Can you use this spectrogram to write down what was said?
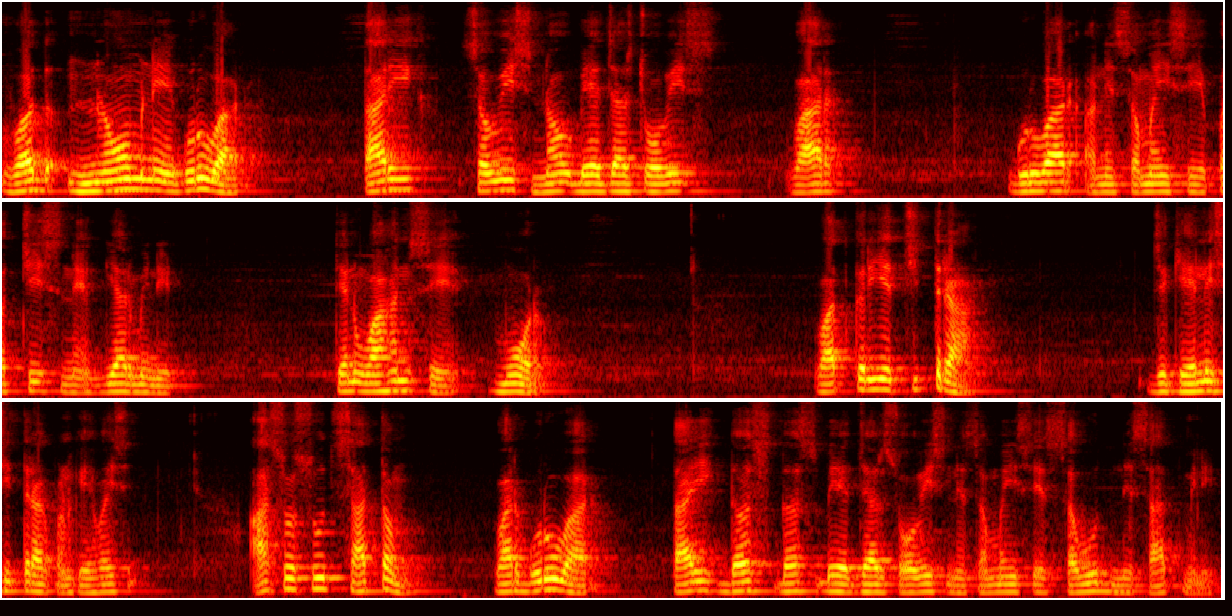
વદ નોમને ગુરુવાર, તારીખ છવ્વીસ નવ બે હજાર ચોવીસ વાર ગુરુવાર અને સમય છે પચીસ ને અગિયાર મિનિટ. તેનું વાહન છે મોર. વાત કરીએ ચિત્રા, જે ઘેલી ચિત્રા પણ કહેવાય છે. આસો સુદ સાતમ વાર ગુરુવાર, તારીખ દસ દસ બે હજાર ચોવીસને સમય છે ચૌદ ને સાત મિનિટ.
